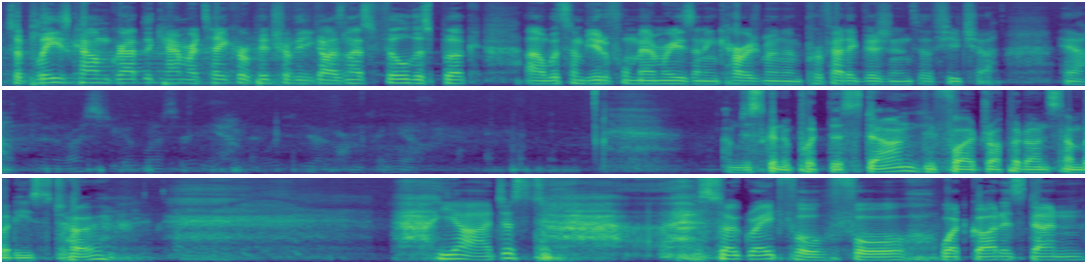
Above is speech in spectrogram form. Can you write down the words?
So please come, grab the camera, take her a picture of you guys, and let's fill this book uh, with some beautiful memories and encouragement and prophetic vision into the future. Yeah. I'm just going to put this down before I drop it on somebody's toe. Yeah, just so grateful for what God has done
